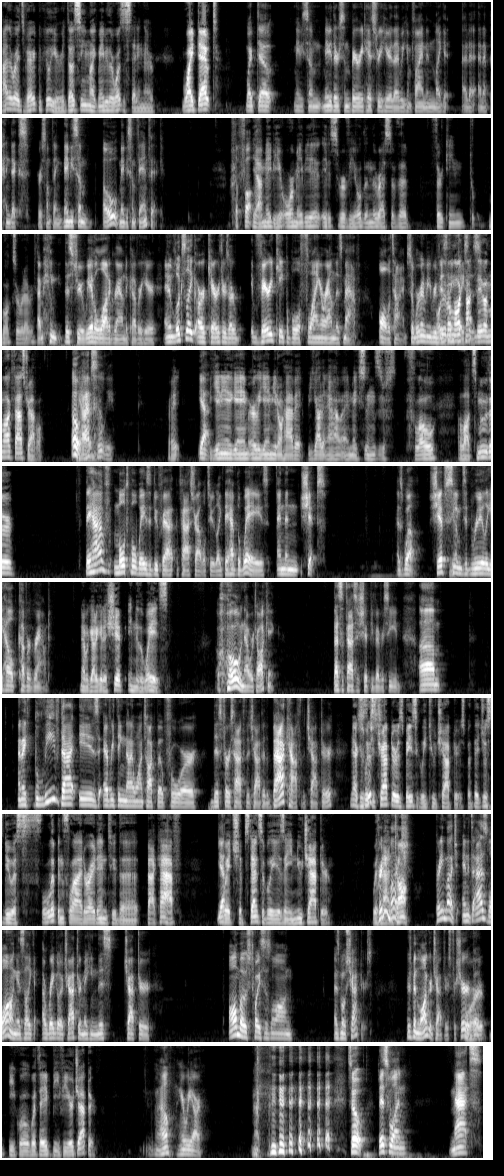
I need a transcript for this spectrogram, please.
Either way, it's very peculiar. It does seem like maybe there was a stedding there, wiped out. Wiped out. Maybe some maybe there's some buried history here that we can find in like an, an appendix or something. Maybe some oh, maybe some fanfic. The fall. Yeah, maybe, or maybe it, is revealed in the rest of the thirteen t- books or whatever. I mean, this is true. We have a lot of ground to cover here. And it looks like our characters are very capable of flying around this map all the time. So we're going to be Well, they've revisiting unlocked ti- places. they've unlocked fast travel, oh, we have it now. absolutely. right? Yeah. Beginning of the game, early game, you don't have it. You got it now, and it makes things just flow a lot smoother. They have multiple ways to do fa- fast travel too. Like they have the ways and then ships as well. Ships Yep. seem to really help cover ground. Now we got to get a ship into the ways. Oh, now we're talking. That's the fastest ship you've ever seen. Um, and I believe that is everything that I want to talk about for this first half of the chapter. The back half of the chapter Yeah, because this chapter is basically two chapters, but they just do a slip and slide right into the back half, Yep. which ostensibly is a new chapter with pretty Mat much Thom. pretty much and it's as long as like a regular chapter making this chapter almost twice as long as most chapters there's been longer chapters for sure or equal with a beefier chapter. but well here we are so this one matt's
